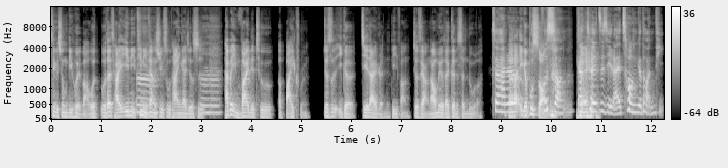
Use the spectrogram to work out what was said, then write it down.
是一个兄弟会吧？我我在猜，以你听你这样叙述，他应该就是、嗯他被 invited to a bike room，就是一个接待人的地方，就这样，然后没有再更深入了。所以他就一个不爽不爽，干脆自己来创一个团体，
